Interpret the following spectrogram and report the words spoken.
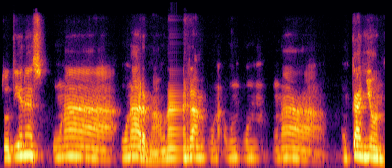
tú tienes una, un arma, una, un, un cañón.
